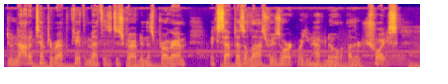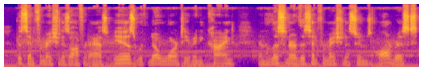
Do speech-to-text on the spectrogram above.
Do not attempt to replicate the methods described in this program, except as a last resort where you have no other choice. This information is offered as is, with no warranty of any kind, and the listener of this information assumes all risks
